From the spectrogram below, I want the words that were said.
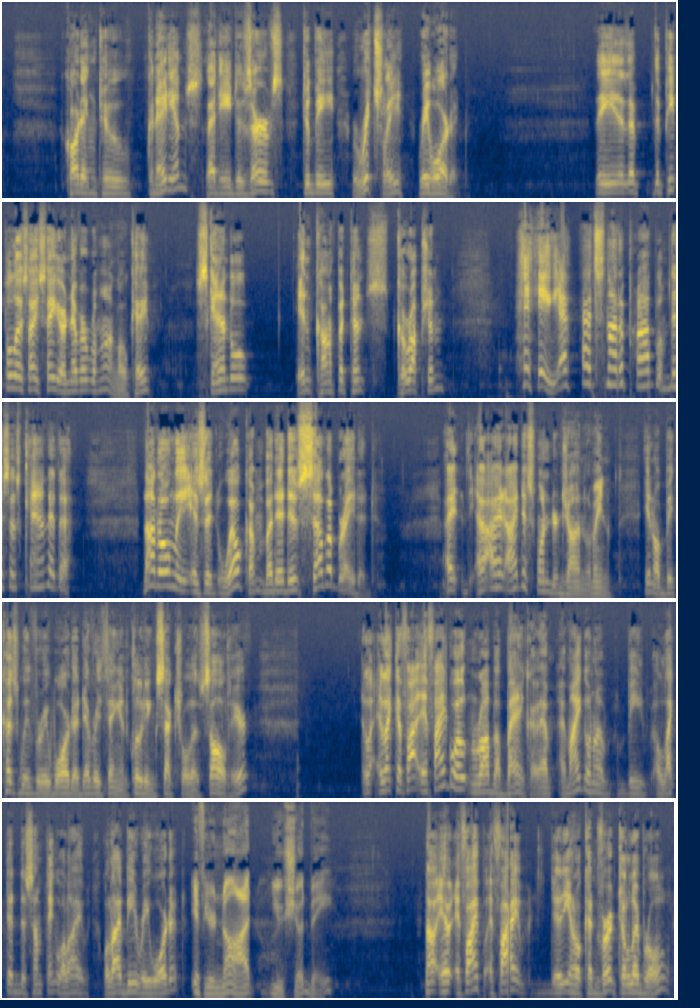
according to Canadians, that he deserves to be richly rewarded. The, the, the people, as I say, are never wrong, okay? Scandal, incompetence, corruption. Hey, that's not a problem. This is Canada. Not only is it welcome, but it is celebrated. I, I, I just wonder, John, I mean, you know, because we've rewarded everything, including sexual assault here, like if I if I go out and rob a bank, am, am I going to be elected to something? Will I will I be rewarded? If you're not, you should be. Now, if I if I you know convert to liberal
